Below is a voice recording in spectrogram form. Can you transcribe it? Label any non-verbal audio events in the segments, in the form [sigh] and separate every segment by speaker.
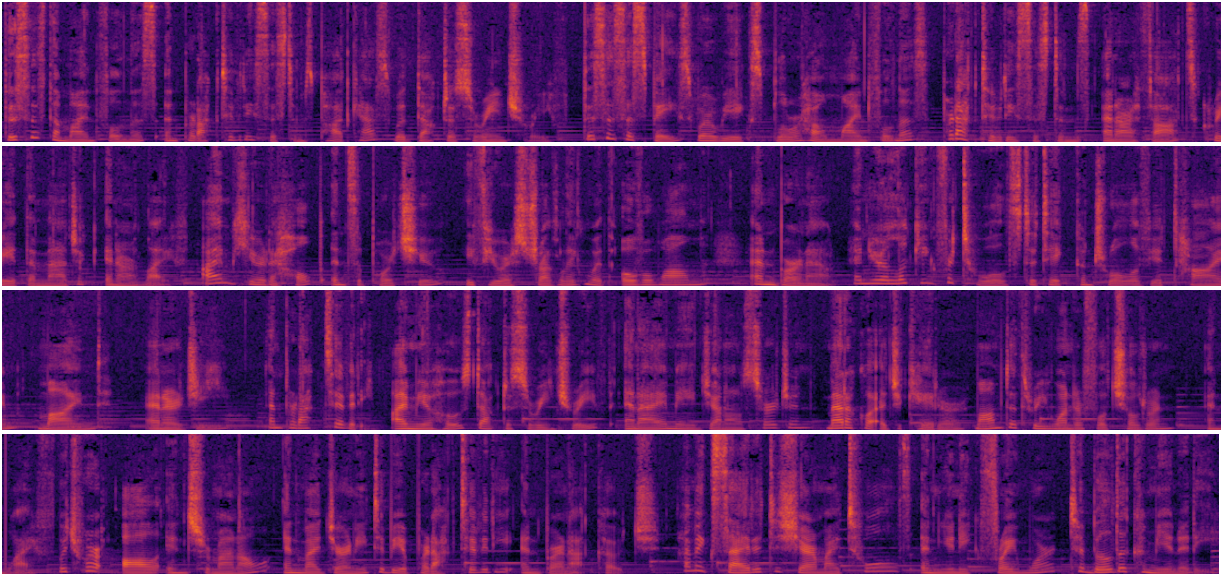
Speaker 1: This is the Mindfulness and Productivity Systems podcast with Dr. Serene Sharif. This is a space where we explore how mindfulness, productivity systems, and our thoughts create the magic in our life. I'm here to help and support you if you are struggling with overwhelm and burnout, and you're looking for tools to take control of your time, mind, energy, and productivity. I'm your host, Dr. Serene Sharif, and I am a general surgeon, medical educator, mom to three wonderful children, and wife, which were all instrumental in my journey to be a productivity and burnout coach. I'm excited to share my tools and unique framework to build a community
